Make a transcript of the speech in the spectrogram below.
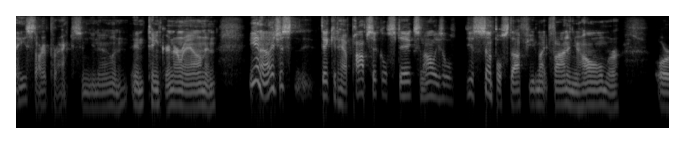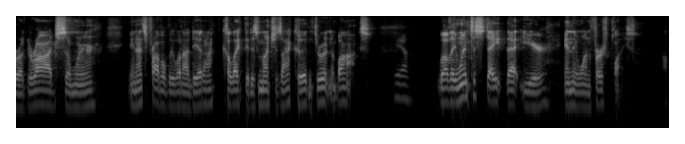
they started practicing, you know, and, and tinkering around and, you know, it's just, they could have popsicle sticks and all these little, just simple stuff you might find in your home or, or a garage somewhere. And that's probably what I did. I collected as much as I could and threw it in a box. Yeah. Well, they went to state that year and they won first place. All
